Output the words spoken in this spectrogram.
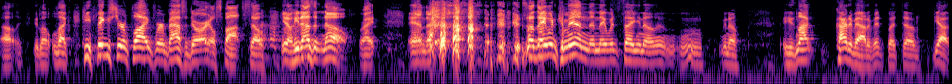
Uh, you know, like he thinks you're applying for ambassadorial spots, so you know he doesn't know, right? And uh, so they would come in and they would say, you know, mm, you know, he's not kind of out of it, but um, yeah,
